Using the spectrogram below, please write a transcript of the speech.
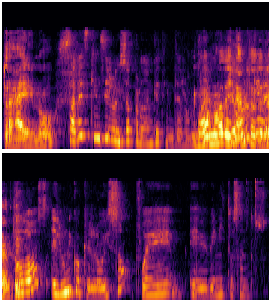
trae, ¿no? ¿Sabes quién se lo hizo? Perdón que te interrumpa. No, no, adelante, Yo creo que adelante. De todos, el único que lo hizo fue eh, Benito Santos.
